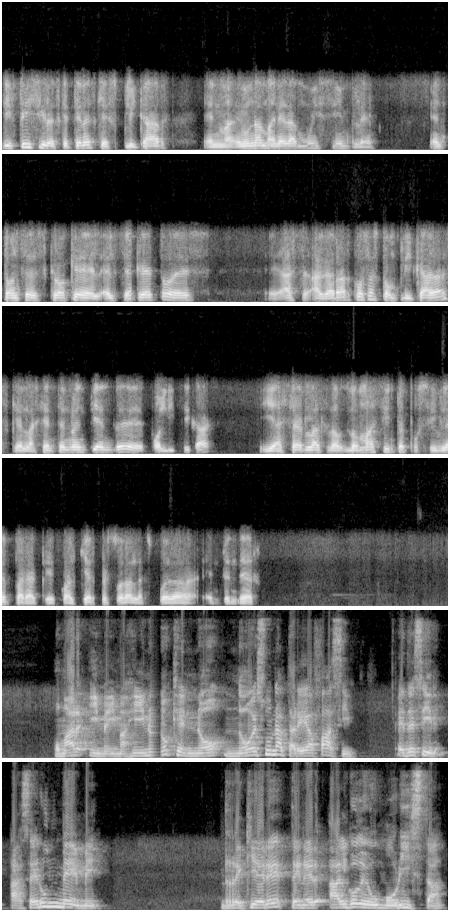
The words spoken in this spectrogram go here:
difíciles que tienes que explicar en, en, una manera muy simple. Entonces creo que el, secreto es agarrar cosas complicadas que la gente no entiende políticas y hacerlas lo más simple posible para que cualquier persona las pueda entender. Omar, y me imagino que no, no es una tarea fácil. Es decir, hacer un meme requiere tener algo de humorista,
